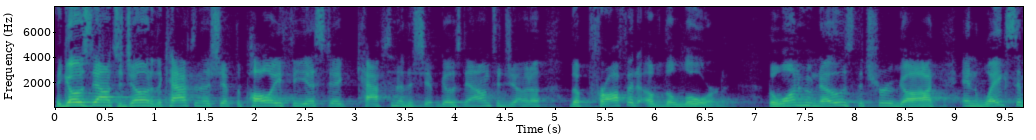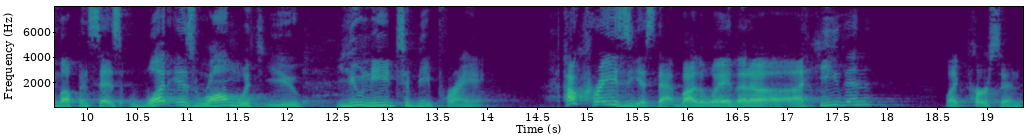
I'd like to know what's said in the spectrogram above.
He goes down to Jonah, the captain of the ship, the polytheistic captain of the ship, goes down to Jonah, the prophet of the Lord the one who knows the true God, and wakes him up and says, What is wrong with you? You need to be praying. How crazy is that, by the way, that a, a heathen like person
